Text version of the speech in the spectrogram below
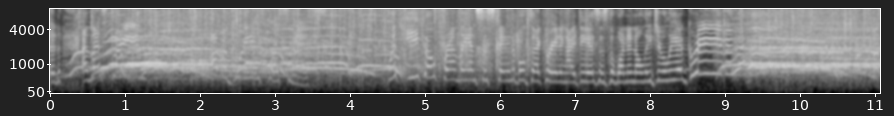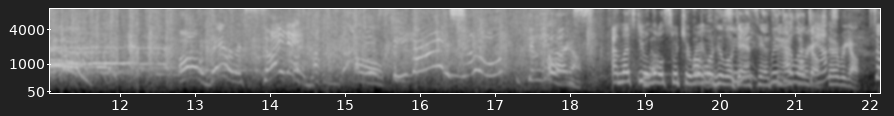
And let's dream of a green Christmas. With eco-friendly and sustainable decorating ideas is the one and only Julia Grieve in the house. Oh, they're excited. Oh. See that? Give me hugs. And let's do a little switcheroo. Oh, we'll do a little See? dance, dance, We do a dance. little There we go. dance. There we go. So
